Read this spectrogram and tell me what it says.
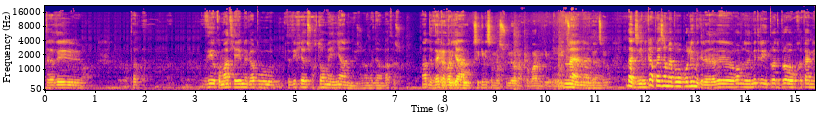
Δηλαδή, τα δύο κομμάτια είναι κάπου το 2008 με 9 νομίζω, αν δεν κάνω λάθος. Άντε 10 Ε, βαριά. Που ξεκινήσαμε, σου λέω, να προβάλλουμε και με τον Μίτσο. Ναι, τον ναι, ναι. Κάτσενο. Εντάξει, γενικά παίζαμε από πολύ μικρή. Δηλαδή, εγώ με τον Δημήτρη, η πρώτη πρόβα που είχα κάνει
